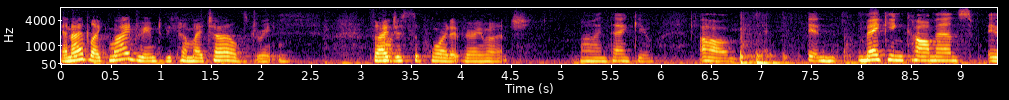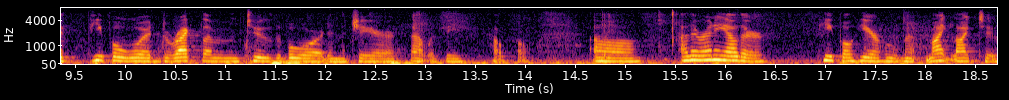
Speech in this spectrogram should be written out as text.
And I'd like my dream to become my child's dream. So I just support it very much. Fine, thank you. Um, In making comments, if people would direct them to the board and the chair, that would be helpful. Um, Are there any other people here who might like to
